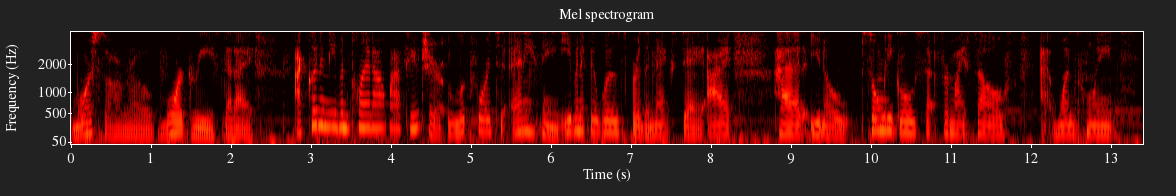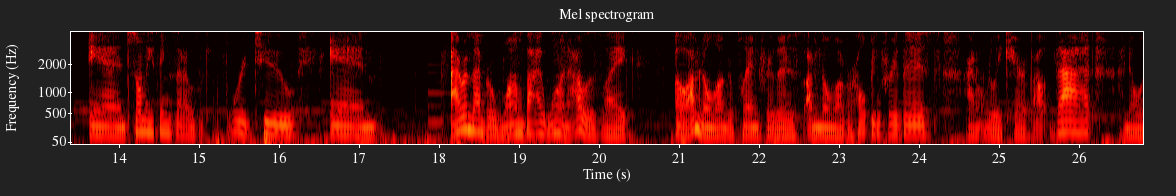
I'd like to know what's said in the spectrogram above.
more sorrow, more grief that I I couldn't even plan out my future, look forward to anything, even if it was for the next day. I had, you know, so many goals set for myself at one point and so many things that I was looking forward to and I remember one by one I was like oh, I'm no longer planning for this. I'm no longer hoping for this. I don't really care about that. I know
